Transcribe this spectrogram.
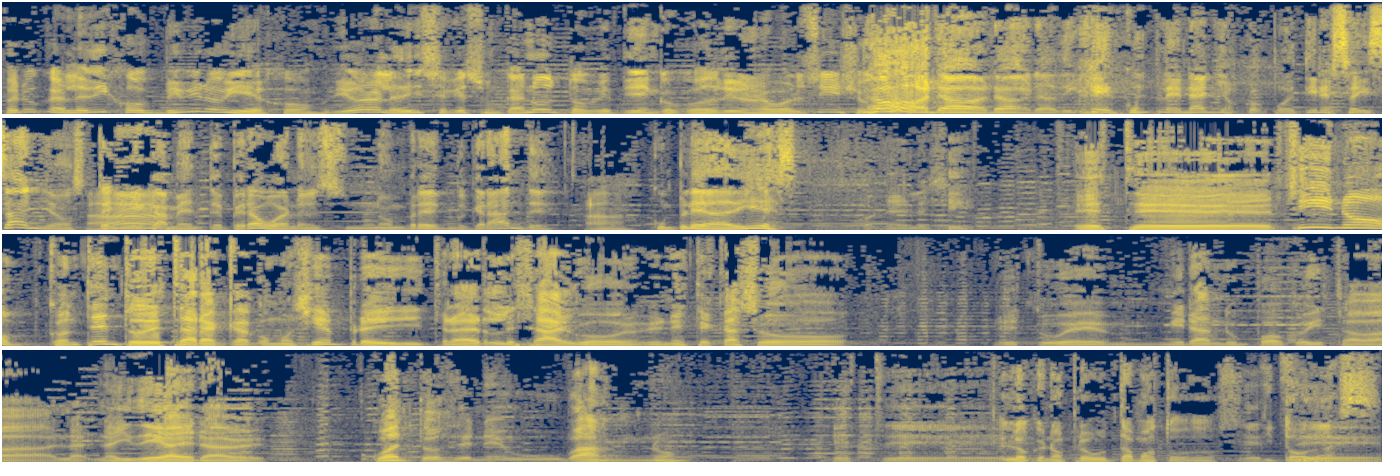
Peruca le dijo vivir o viejo. Y ahora le dice que es un canuto, que tiene cocodrilo en el bolsillo. No, no, no, no, dije cumplen años, porque tiene seis años Ah. técnicamente, pero bueno, es un hombre grande. Ah. Cumple a 10. Ponele, sí. Este, sí, no, contento de estar acá como siempre y traerles algo. En este caso estuve mirando un poco y estaba la, la idea era cuántos DNU van, ¿no? Este, Lo que nos preguntamos todos y este, todas.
